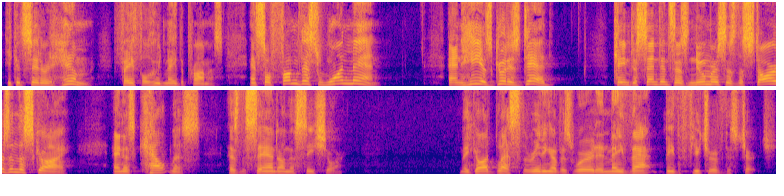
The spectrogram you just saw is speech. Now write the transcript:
He considered him faithful who'd made the promise. And so from this one man, and he as good as dead, came descendants as numerous as the stars in the sky and as countless as the sand on the seashore. May God bless the reading of His word, and may that be the future of this church.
